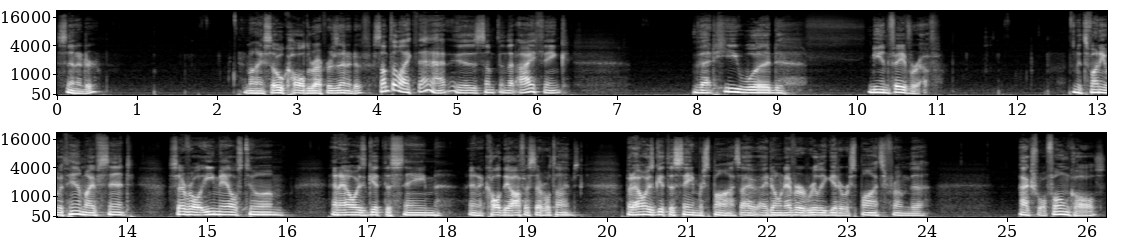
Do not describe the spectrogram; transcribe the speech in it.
senator, my so called representative, something like that is something that I think that he would be in favor of. It's funny with him, I've sent several emails to him, and I always get the same, and I called the office several times, but I always get the same response. I, I don't ever really get a response from the actual phone calls,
